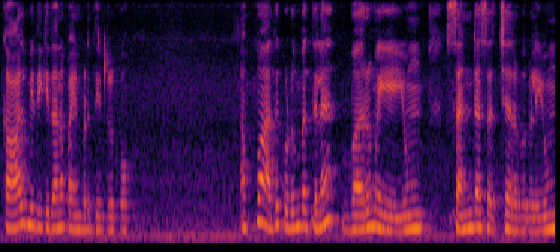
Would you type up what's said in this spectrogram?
கால் மிதிக்கு தானே பயன்படுத்திகிட்டு இருக்கோம். அப்போ அது குடும்பத்தில் வறுமையையும் சண்டை சச்சரவுகளையும்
